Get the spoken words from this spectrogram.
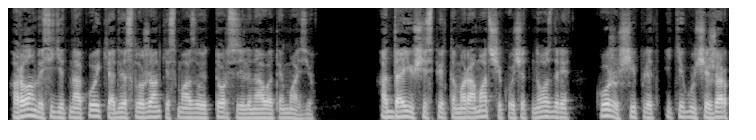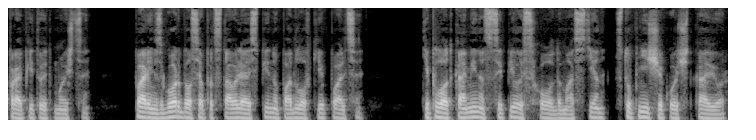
Орландо сидит на койке, а две служанки смазывают торс зеленоватой мазью. Отдающий спиртом аромат щекочет ноздри, кожу щиплет и тягучий жар пропитывает мышцы. Парень сгорбился, подставляя спину под ловкие пальцы. Тепло от камина сцепилось с холодом от стен, ступни щекочет ковер.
